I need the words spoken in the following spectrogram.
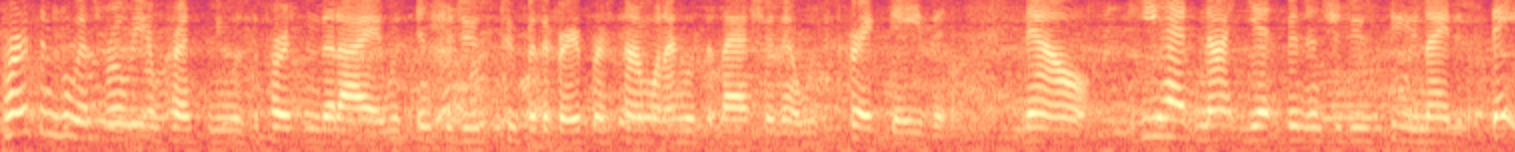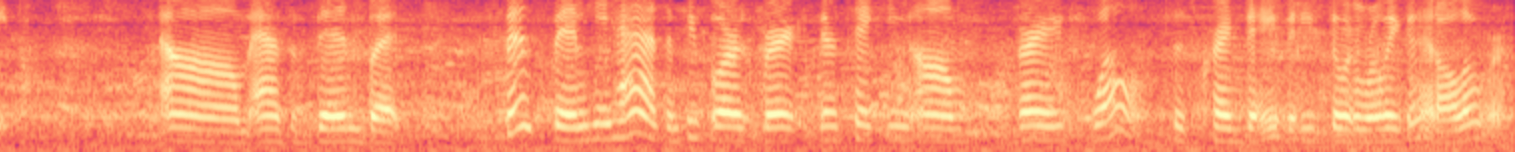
person who has really impressed me was the person that I was introduced to for the very first time when I hosted last year. That was Craig David. Now he had not yet been introduced to the United States um, as of then, but since then he has, and people are very they're taking um, very well to Craig David. He's doing really good all over.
